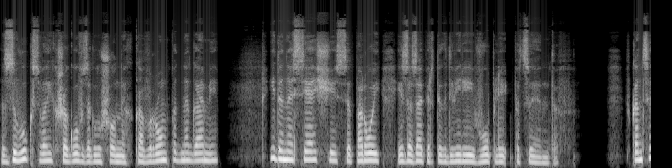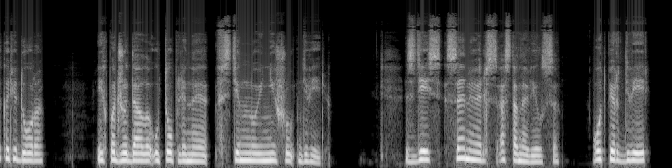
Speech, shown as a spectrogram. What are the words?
звук своих шагов, заглушенных ковром под ногами, и доносящиеся порой из-за запертых дверей вопли пациентов. В конце коридора их поджидала утопленная в стенную нишу дверь. Здесь Сэмюэльс остановился, отпер дверь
